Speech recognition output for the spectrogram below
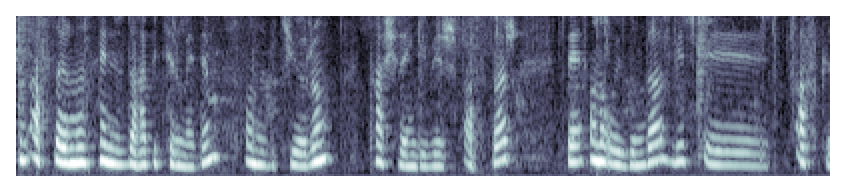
Şimdi astarını henüz daha bitirmedim. Onu dikiyorum. Taş rengi bir astar ve ona uygun da bir e, askı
